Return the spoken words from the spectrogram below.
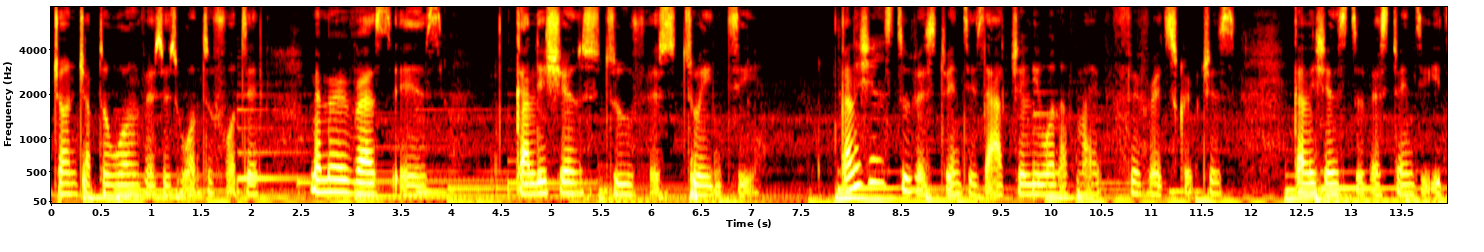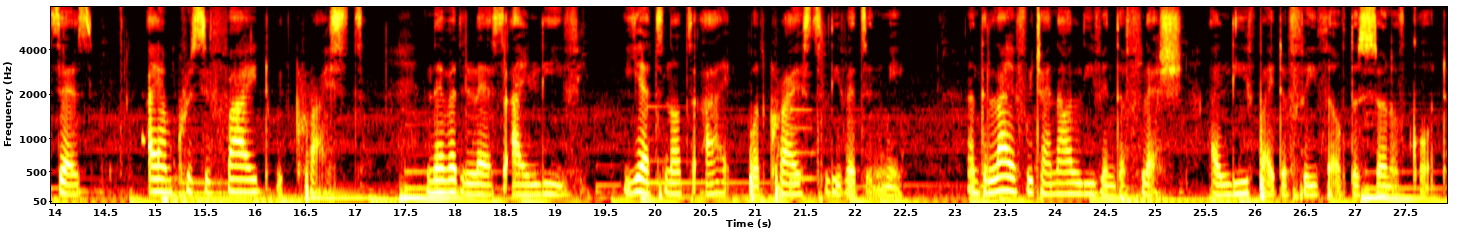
John, chapter 1, verses 1 to 14. Memory verse is Galatians 2, verse 20. Galatians 2, verse 20 is actually one of my favorite scriptures. Galatians 2, verse 20. It says, I am crucified with Christ. Nevertheless, I live, yet not I, but Christ liveth in me. And the life which I now live in the flesh, I live by the faith of the Son of God,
